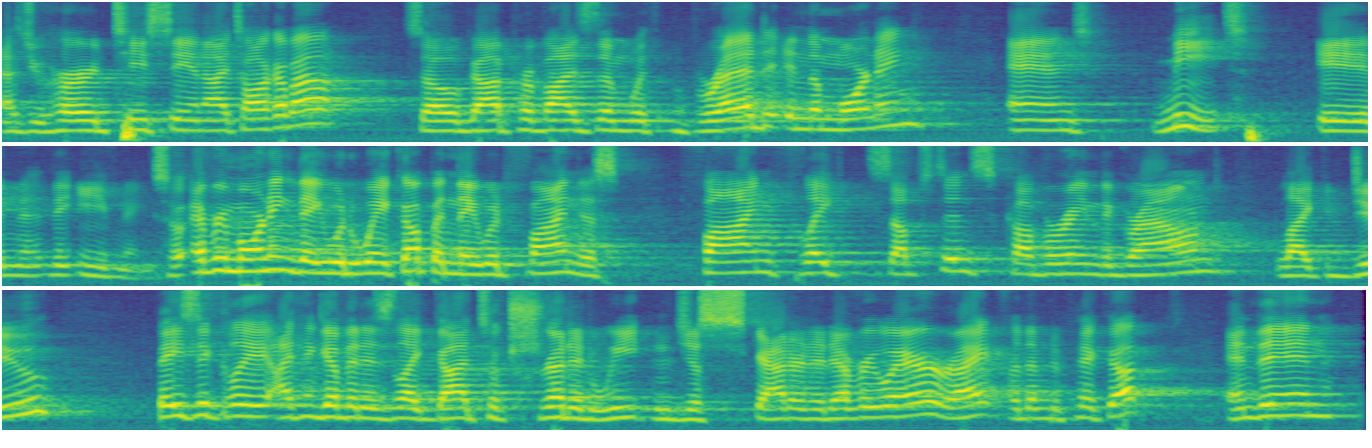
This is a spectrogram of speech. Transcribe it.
as you heard TC and I talk about. So God provides them with bread in the morning and meat in the evening. So every morning they would wake up and they would find this fine flaked substance covering the ground like dew. Basically, I think of it as like God took shredded wheat and just scattered it everywhere, right, for them to pick up. And then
